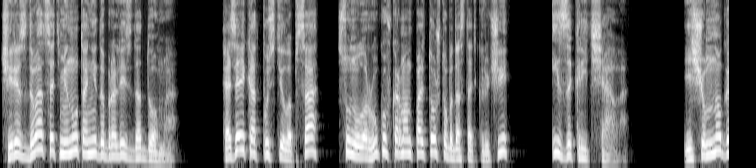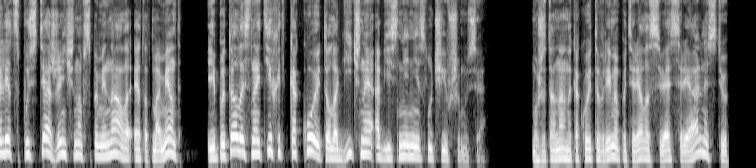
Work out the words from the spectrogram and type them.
Через двадцать минут они добрались до дома. Хозяйка отпустила пса, сунула руку в карман пальто, чтобы достать ключи, и закричала. Еще много лет спустя женщина вспоминала этот момент и пыталась найти хоть какое-то логичное объяснение случившемуся. Может, она на какое-то время потеряла связь с реальностью,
